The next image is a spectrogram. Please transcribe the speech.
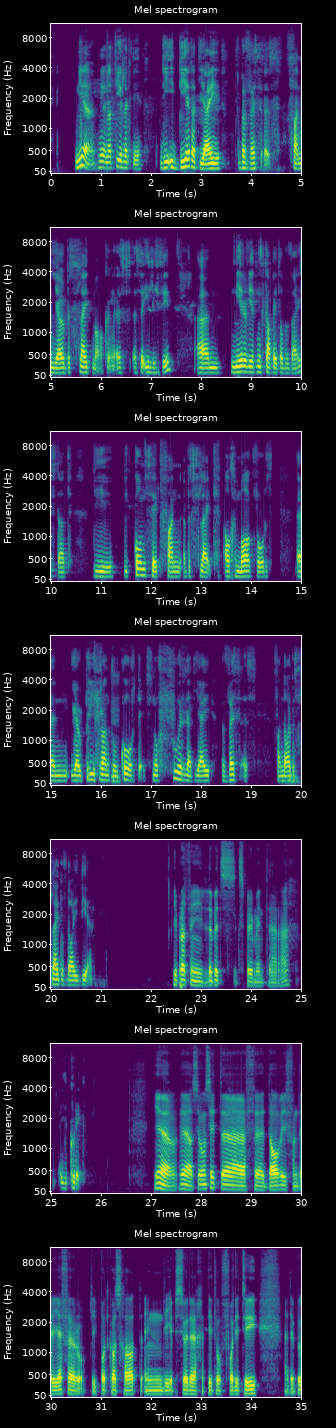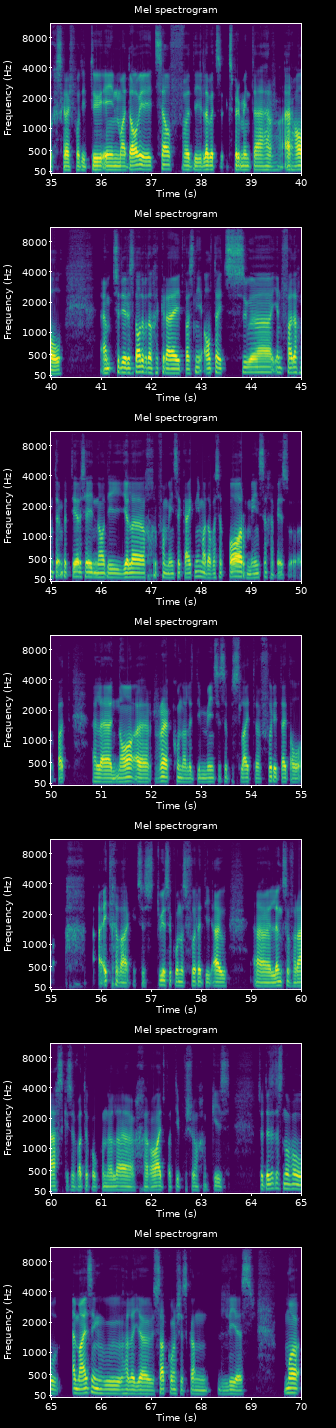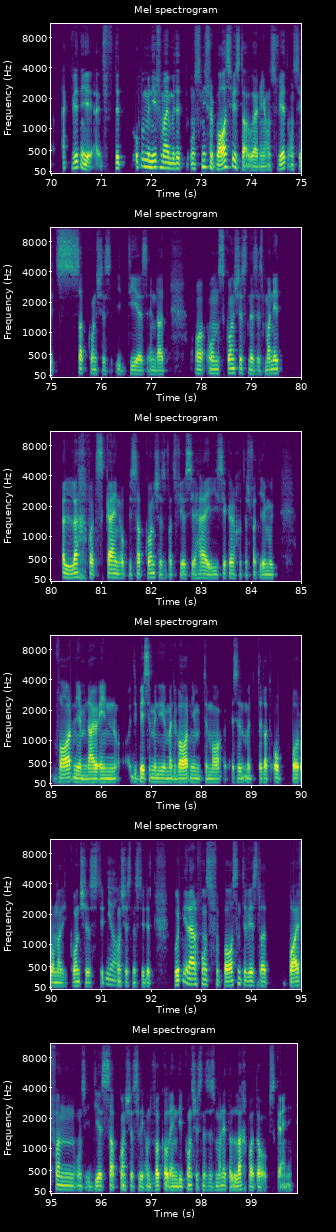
nee, nee, natuurlik nie. Die idee dat jy bewus is van jou besluitmaking is is 'n illusie. Ehm um, neurowetenskap het al bewys dat die die konsep van 'n besluit al gemaak word in jou prefrontal hmm. cortex nog voordat jy bewus is van daai besluit of daai idee. Jy praat van die Libbets eksperimente, reg? Ja, korrek. Ja, ja, so ons het uh vir Dawie van der Heever op die podcast gehad en die episode getitel 42. Hy het 'n boek geskryf vir die toe en maar Dawie het self die Libbets eksperimente her, herhaal. Ehm um, so die resultate wat hulle gekry het was nie altyd so eenvoudig om te interpreteer as jy na die hele groep van mense kyk nie, maar daar was 'n paar mense gewees wat hulle na 'n ruk kon hulle die mense se besluite voor die tyd al uitgewerk het. Soos 2 sekondes voordat die ou uh links of regs kies of wat ook al kon hulle geraai het wat die persoon gaan kies. So dit is nogal amazing hoe hulle jou subconscious kan lees maar ek weet nie dit op 'n manier vir my moet dit ons nie verbaas wees daaroor nie. Ons weet ons het subconscious idees en dat ons consciousness is maar net 'n lig wat skyn op die subconscious wat vir jou sê hey, hier seker goeders wat jy moet waarneem nou en die beste manier om dit waarneem te maak is om dit te laat opborrel na die conscious die ja. consciousness dit word nie regtig vir ons verbasend te wees dat baie van ons idees subconsciously ontwikkel en die consciousness is maar net 'n lig wat daarop skyn nie.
